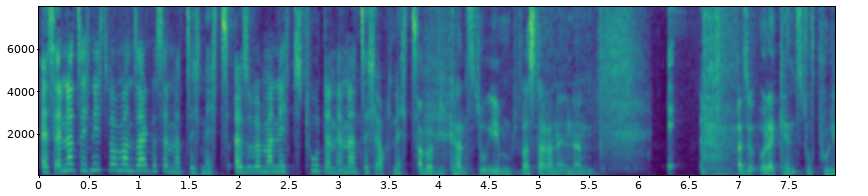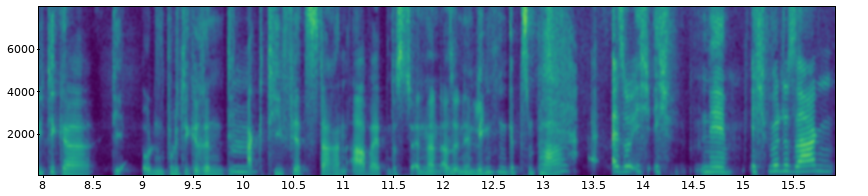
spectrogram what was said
Es ändert sich nichts, wenn man sagt, es ändert sich nichts. Also wenn man nichts tut, dann ändert sich auch nichts. Aber wie kannst du eben was daran ändern? Also, oder kennst du Politiker die, und Politikerinnen, die Mhm. aktiv jetzt daran arbeiten, das zu ändern? Also in den Linken gibt es ein paar. Also ich, ich, nee, ich würde sagen,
